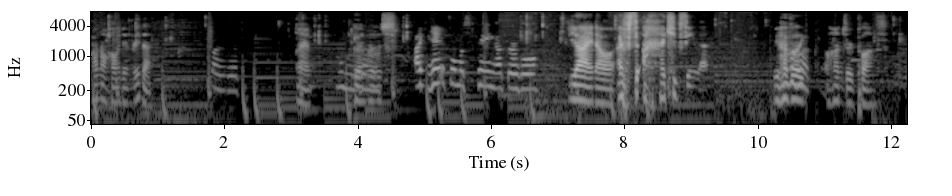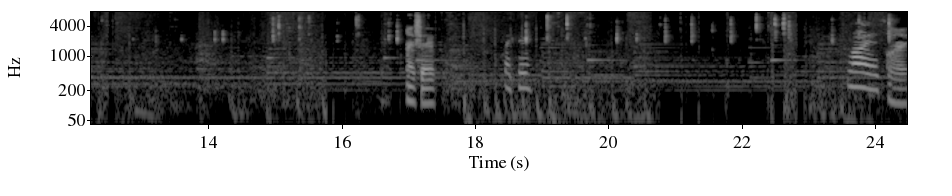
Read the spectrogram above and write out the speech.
I don't know how I didn't read that. Good. Alright, Oh good. Let's- I get so much ping after a goal. Yeah, I know. S- I keep seeing that. You have like a hundred plus. Nice save. Thank you. Nice. Alright.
